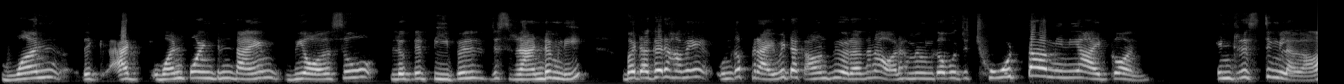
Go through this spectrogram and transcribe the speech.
one like at one point in time we also looked at people just randomly but अगर हमें उनका प्राइवेट अकाउंट भी हो रहा था ना और हमें उनका वो जो छोटा मिनी आइकॉन इंटरेस्टिंग लगा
